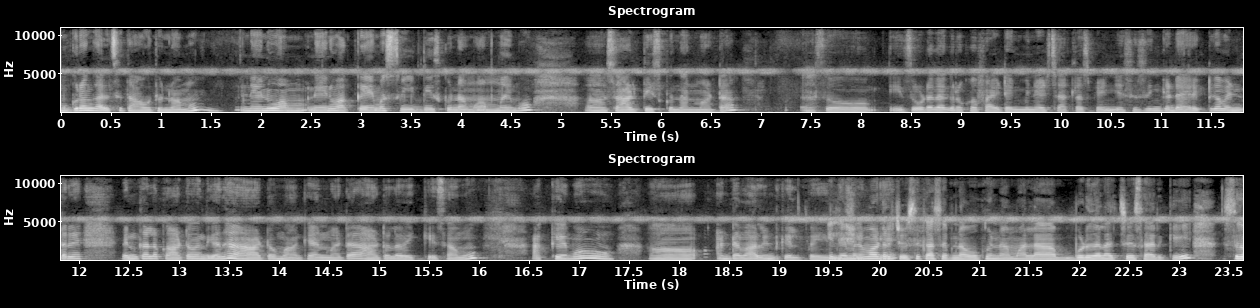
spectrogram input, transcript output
ముగ్గురం కలిసి తాగుతున్నాము. నేను అమ్ నేను అక్క ఏమో స్వీట్ తీసుకున్నాము. అమ్మ ఏమో సాల్ట్ తీసుకుందనమాట సో ఈ సోడా దగ్గర ఒక ఫైవ్ టెన్ మినిట్స్ అట్లా స్పెండ్ చేసేసి ఇంకా డైరెక్ట్గా వెంటనే వెనకాల ఒక ఆటో ఉంది కదా ఆ ఆటో మాకే అనమాట ఆటోలో ఎక్కేసాము. అక్కేమో అంటే వాళ్ళ ఇంటికి వెళ్ళిపోయింది లెమన్ వాటర్ చూసి కాసేపు నవ్వుకున్నాము అలా బుడగలు వచ్చేసరికి. సో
